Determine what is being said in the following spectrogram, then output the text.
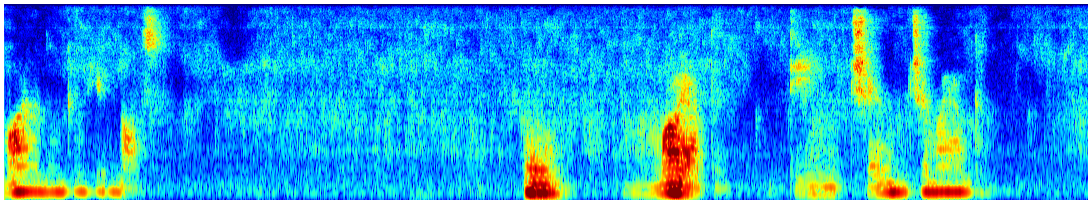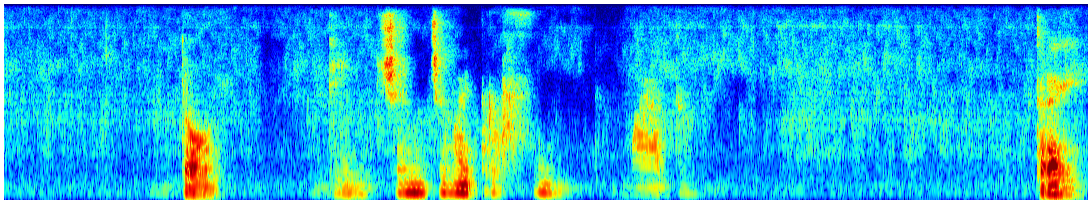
mai adânc în hipnoză. Un mai adânc, din ce în ce mai adânc. Doi, din ce în ce mai profund, mai adânc. Trei,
